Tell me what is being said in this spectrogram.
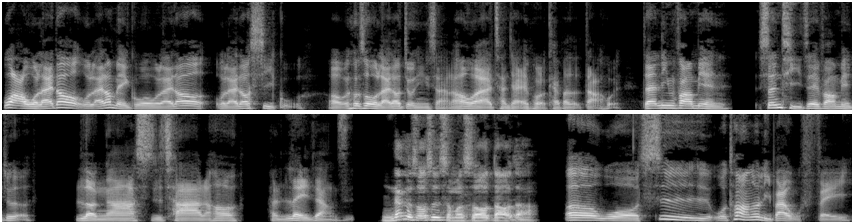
哇，我来到我来到美国，我来到我来到戏谷哦，我会说我来到旧金山，然后我来参加 Apple 的开发者大会，但另一方面，身体这方面就是冷啊，时差，然后很累这样子。你那个时候是什么时候到的？呃，我是我通常都礼拜五飞，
